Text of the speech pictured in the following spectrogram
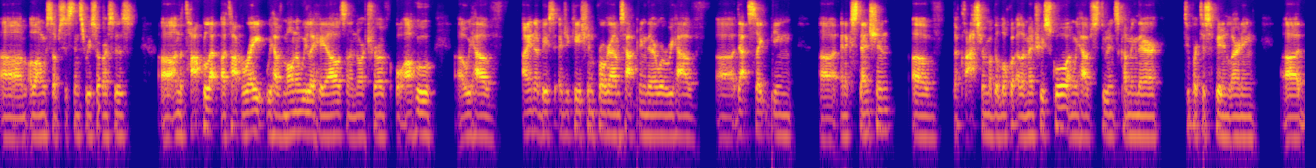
um, along with subsistence resources. Uh, on the top left, uh, top right, we have Maunawila Heiau. It's on the north shore of Oahu. Uh, we have Aina-based education programs happening there, where we have uh, that site being uh, an extension of the classroom of the local elementary school, and we have students coming there to participate in learning. Uh,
